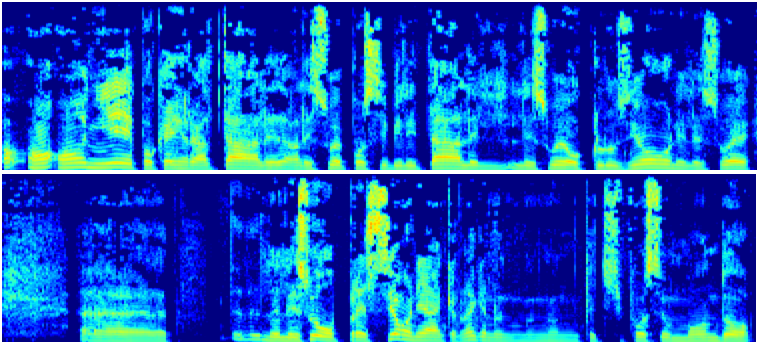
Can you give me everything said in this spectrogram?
o- ogni epoca in realtà ha le, ha le sue possibilità, le, le sue occlusioni, le sue, eh, le, sue oppressioni anche, non è che, non- non- che ci fosse un mondo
